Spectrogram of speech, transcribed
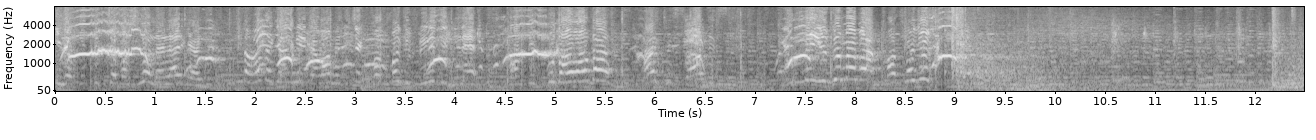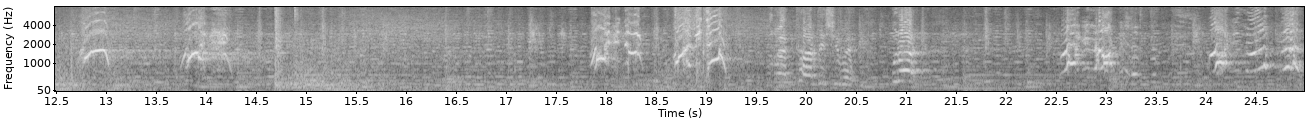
ettikçe başına neler geldi. Daha da gelmeye devam edecek Fatma Gül. Beni dinle. Herkes bu davadan. Herkes rahat etsin. Dinle yüzüme bak Fatma Gül. Kardeşimi. Bırak. Abi ne yapıyorsun? Abi ne yaptın?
